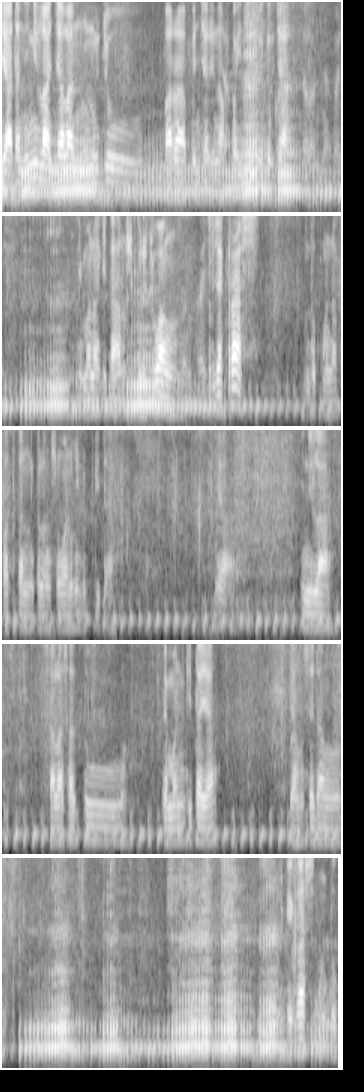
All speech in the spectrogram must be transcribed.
Ya. Dan inilah jalan menuju para pencari nafkah itu bekerja jalannya guys di mana kita harus berjuang kerja keras untuk mendapatkan kelangsungan hidup kita. Ya inilah salah satu teman kita ya yang sedang bergegas untuk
